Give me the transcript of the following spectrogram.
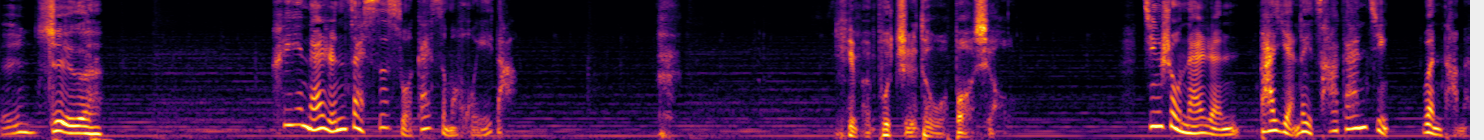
嗯，这个黑衣男人在思索该怎么回答。你们不值得我报销。精瘦男人把眼泪擦干净，问他们。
